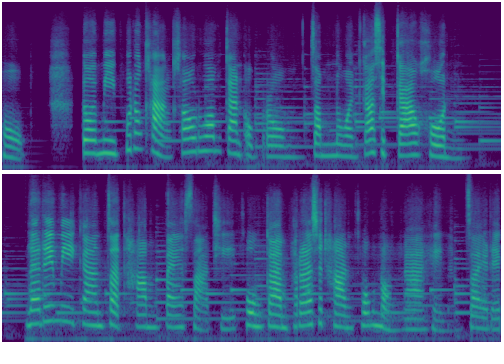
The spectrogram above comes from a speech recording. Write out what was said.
2566 โดยมีผู้ต้องขังเข้าร่วมการอบรมจำนวน 99 คน และได้มีการจัดทำแปลงสาธิตโครงการพระราชทานโคกหนองนาแห่งน้ำใจและ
